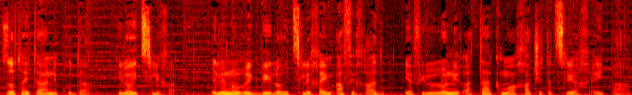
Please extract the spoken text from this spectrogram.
זאת הייתה הנקודה, היא לא הצליחה. אלינור ריגבי לא הצליחה עם אף אחד, היא אפילו לא נראתה כמו אחת שתצליח אי פעם.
